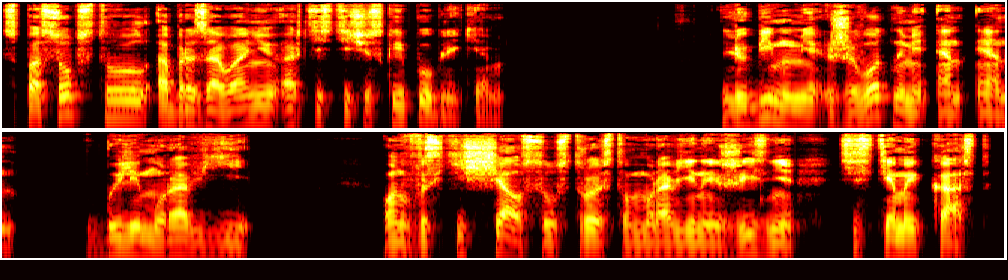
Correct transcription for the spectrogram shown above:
способствовал образованию артистической публики. Любимыми животными НН были муравьи. Он восхищался устройством муравьиной жизни, системой каст –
